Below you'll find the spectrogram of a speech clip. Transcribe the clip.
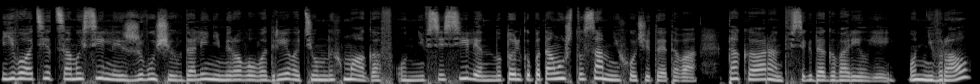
Его отец самый сильный из живущих в долине мирового древа темных магов. Он не всесилен, но только потому, что сам не хочет этого. Так и Арант всегда говорил ей. Он не врал?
